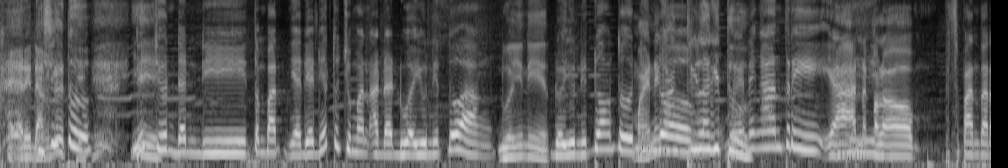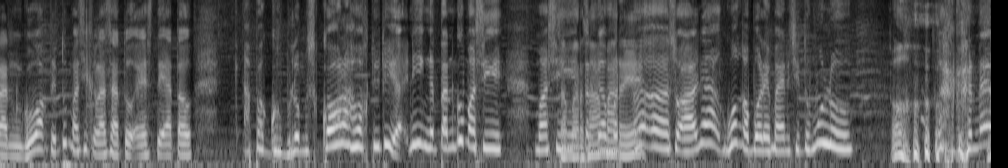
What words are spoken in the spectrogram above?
Ada di dangdut situ. sih. Dia Iya. cun dan di tempatnya dia dia tuh cuman ada dua unit doang. Dua unit Dua unit doang tuh Mainnya ngantri lagi tuh. Mainnya ngantri. Ya anak Iya. kalau sepantaran gua waktu itu masih kelas 1 SD atau apa gua belum sekolah waktu itu ya. Ini ingetan gua masih masih tergambar. ya. Heeh, soalnya gua nggak boleh main situ mulu. Oh Karena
